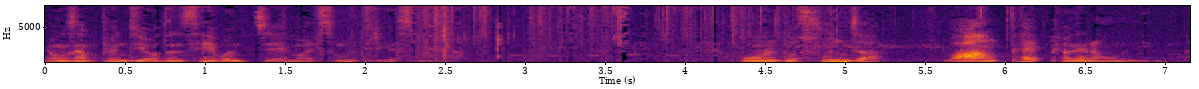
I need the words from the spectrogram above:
영상 편지 83번째 말씀을 드리겠습니다. 오늘도 순자 왕패 편에 나오는 일입니다.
